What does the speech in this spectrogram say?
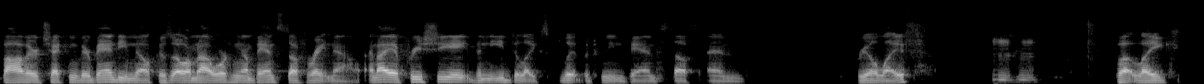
bother checking their band email because oh i'm not working on band stuff right now and i appreciate the need to like split between band stuff and real life mm-hmm. but like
